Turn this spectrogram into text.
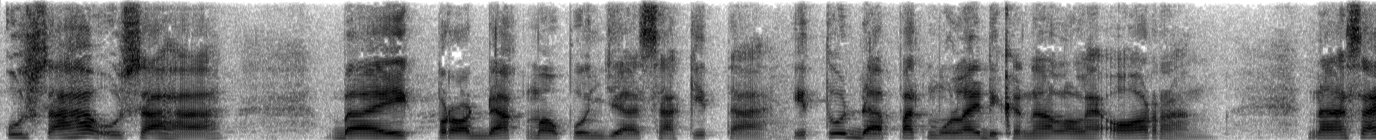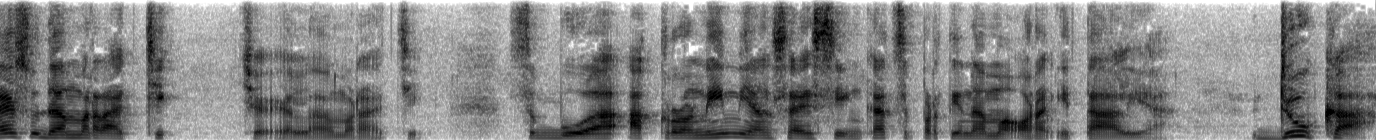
usaha-usaha baik produk maupun jasa kita itu dapat mulai dikenal oleh orang. Nah, saya sudah meracik, cela meracik, sebuah akronim yang saya singkat seperti nama orang Italia. Duca,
